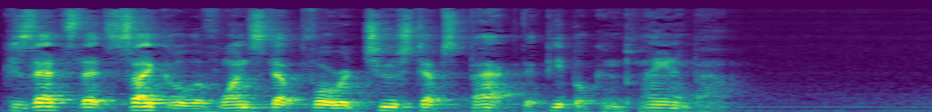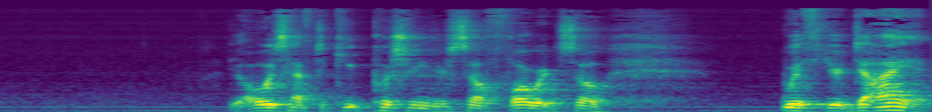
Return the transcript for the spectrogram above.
because that's that cycle of one step forward, two steps back that people complain about. You always have to keep pushing yourself forward. So, with your diet,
